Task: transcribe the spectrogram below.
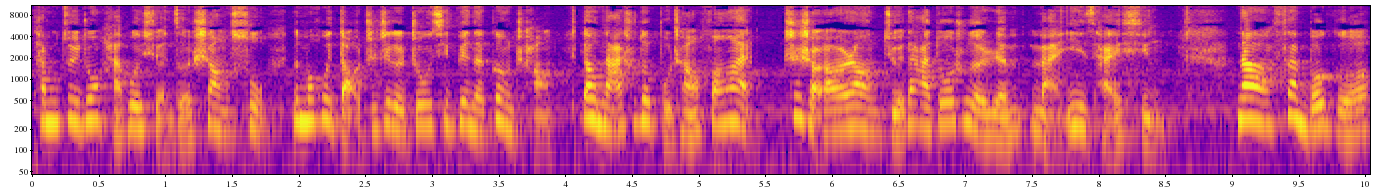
他们最终还会选择上诉，那么会导致这个周期变得更长。要拿出的补偿方案至少要让绝大多数的人满意才行。那范伯格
